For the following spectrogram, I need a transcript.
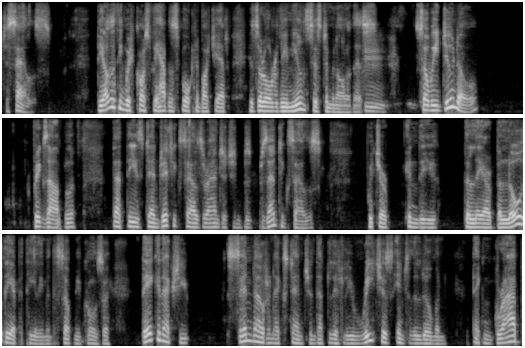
to cells. The other thing, which of course we haven't spoken about yet, is the role of the immune system in all of this. Mm. So we do know, for example, that these dendritic cells or antigen-presenting cells, which are in the, the layer below the epithelium in the submucosa, they can actually send out an extension that literally reaches into the lumen. They can grab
